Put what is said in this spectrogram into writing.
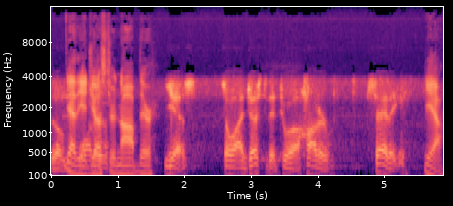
the yeah the water. adjuster knob there. Yes, so I adjusted it to a hotter setting. Yeah.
